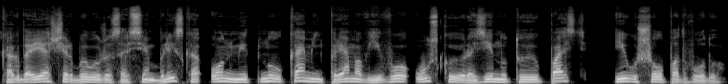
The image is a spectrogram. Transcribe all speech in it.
Когда ящер был уже совсем близко, он метнул камень прямо в его узкую разинутую пасть и ушел под воду.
